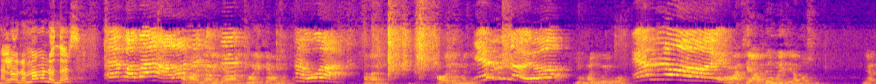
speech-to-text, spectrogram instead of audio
હાલો રમવા માંડો દર્શ આમાં જ આવી ગયા આવો મોઈ આવો તો હાલ આવો જન્મથી એમ જ હોય હો હું આથી આવજો હું અહીંથી રમું છું. જા.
